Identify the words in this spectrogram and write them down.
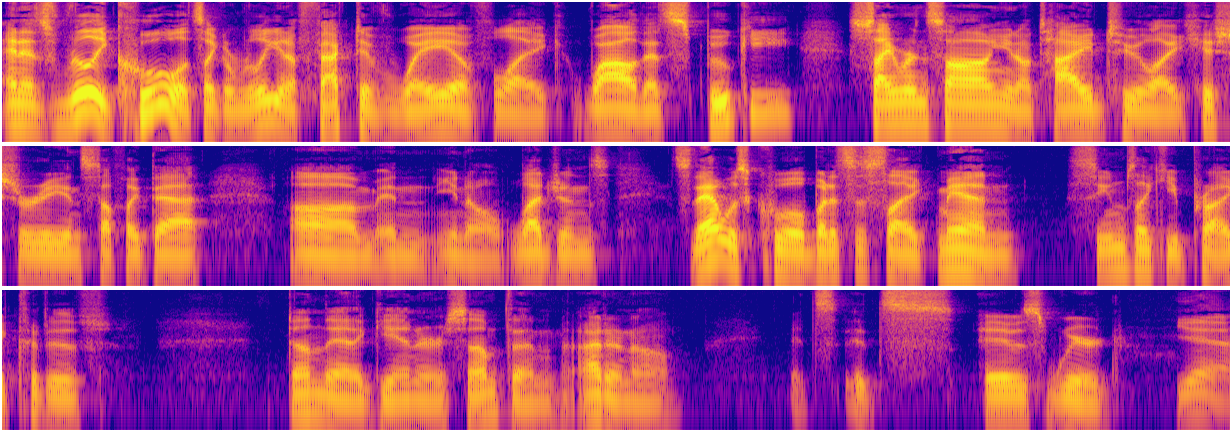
And it's really cool. It's like a really an effective way of like, wow, that's spooky. Siren song, you know, tied to like history and stuff like that. Um, and you know, legends. So that was cool, but it's just like, man, seems like you probably could have done that again or something. I don't know. It's it's it was weird. Yeah.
